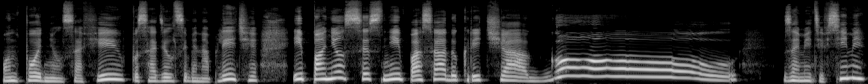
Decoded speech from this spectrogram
Он поднял Софию, посадил себе на плечи и понесся с ней по саду, крича «Гол!». Заметив Сими,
